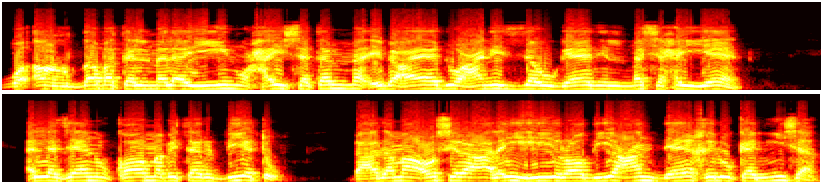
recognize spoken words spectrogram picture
وأغضبت الملايين حيث تم إبعاده عن الزوجان المسيحيان اللذان قام بتربيته بعدما عثر عليه رضيعا داخل كنيسة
